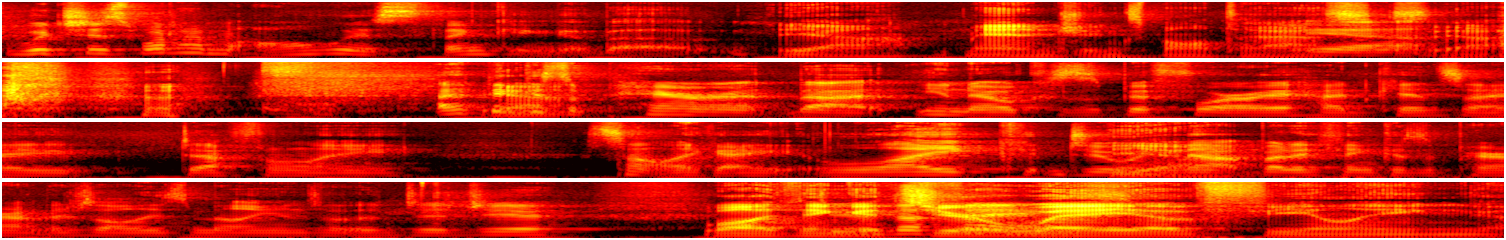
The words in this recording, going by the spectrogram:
which is what I'm always thinking about. Yeah, managing small tasks. Yeah. Yeah. I think as a parent that you know, because before I had kids, I definitely. It's not like I like doing Yeah. that, but I think as a parent, there's all these millions of them. Did you? Well, I think it's your things. way of feeling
